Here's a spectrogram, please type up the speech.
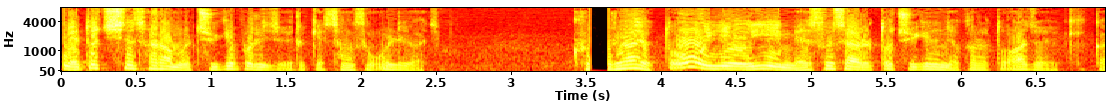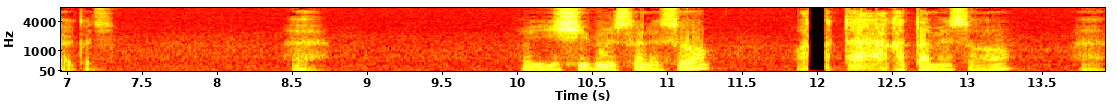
매도 친 사람을 죽여버리죠. 이렇게 상승 올려가지고. 그래야 또이 이 매수자를 또 죽이는 역할을 또 하죠. 이렇게까지 예. 21선에서 왔다 갔다 하면서 예,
